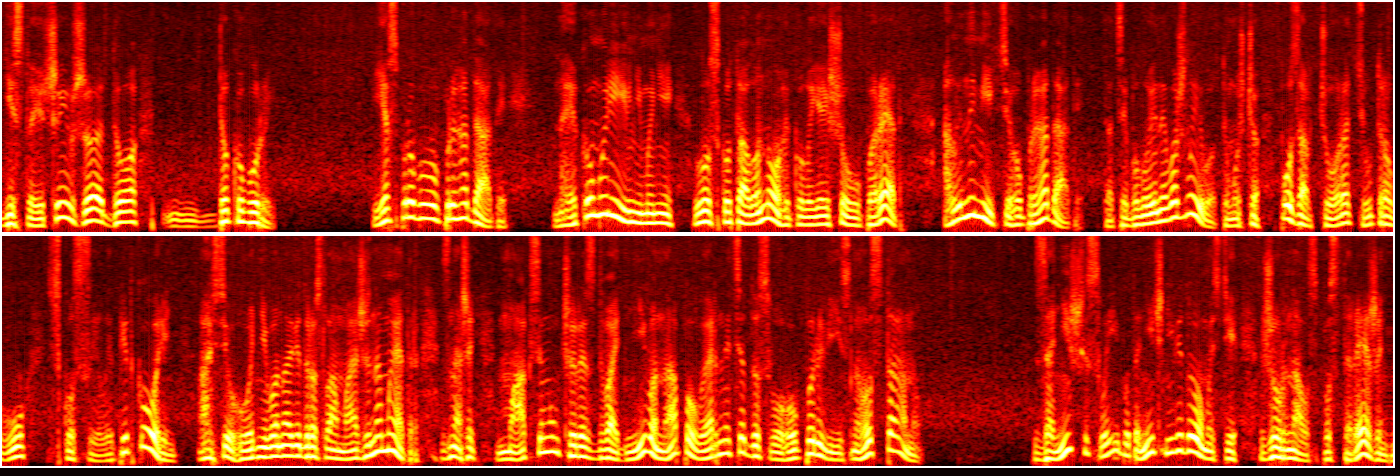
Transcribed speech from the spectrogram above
дістаючи вже до, до кобури. Я спробував пригадати, на якому рівні мені лоскотало ноги, коли я йшов уперед, але не міг цього пригадати. Та це було і неважливо, тому що позавчора цю траву скосили під корінь, а сьогодні вона відросла майже на метр. Значить, максимум через два дні вона повернеться до свого первісного стану. Занісши свої ботанічні відомості, журнал спостережень,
